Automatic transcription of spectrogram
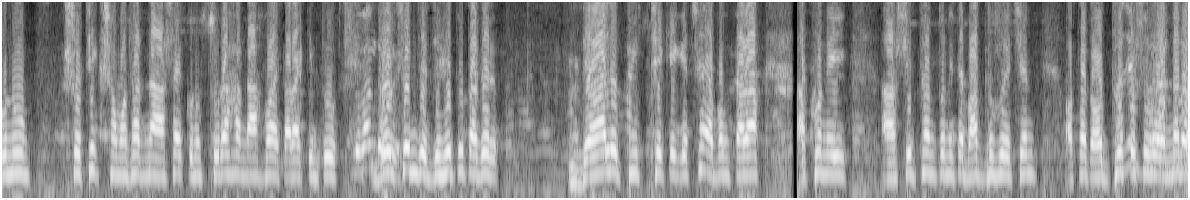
কোনো সঠিক সমাধান না আসায় কোনো সুরাহা না হয় তারা কিন্তু বলছেন যে যেহেতু তাদের দেওয়ালে পিঠ থেকে গেছে এবং তারা এখন এই সিদ্ধান্ত নিতে বাধ্য হয়েছেন। অর্থাৎ অধ্যক্ষ সহ অন্যান্য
